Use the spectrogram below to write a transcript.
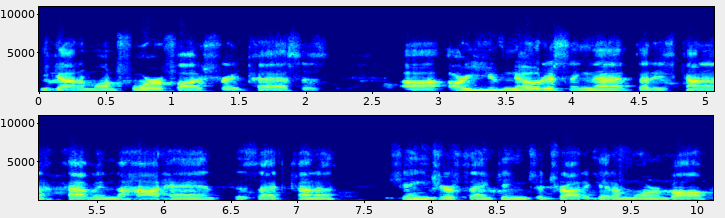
you got him on four or five straight passes. Uh, are you noticing that, that he's kind of having the hot hand? Does that kind of change your thinking to try to get him more involved?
